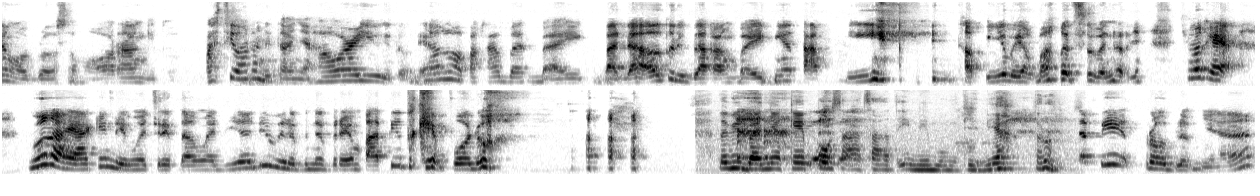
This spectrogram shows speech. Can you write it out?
ya ngobrol sama orang gitu. Pasti orang ditanya how are you? gitu. Ya. lo apa kabar? Baik. Padahal tuh di belakang baiknya tapi tapinya banyak banget sebenarnya. Cuma kayak gue gak yakin deh mau cerita sama dia dia bener-bener berempati tuh kepo doang. Lebih banyak kepo saat-saat ini mungkin ya tapi problemnya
